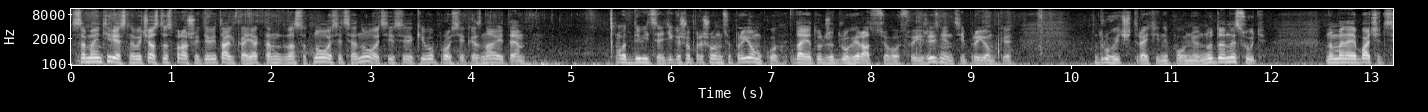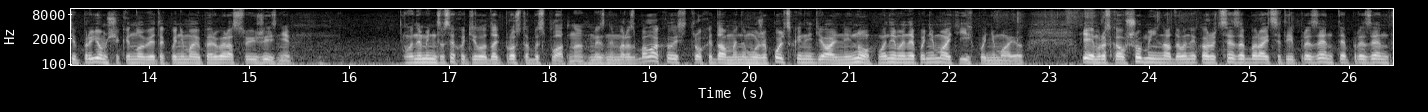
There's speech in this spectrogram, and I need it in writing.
Саме інтересне, ви часто спрашуєте, Віталька, як там до нас относяться? Ну, оці всі такі вопросики, знаєте. От дивіться, я тільки що прийшов на цю прийомку. Да, я тут вже другий раз всього в своїй житті на ці прийомки. Другий чи третій, не пам'ятаю. Ну, да не суть. Ну, мене бачать ці прийомщики нові, я так розумію, перший раз в своїй житті. Вони мені це все хотіли дати просто безплатно. Ми з ними розбалакались трохи, да, в мене може польський не ідеальний, але вони мене розуміють, і їх розумію. Я їм розказав, що мені треба. Вони кажуть, це забирайте твій презент, те презент.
